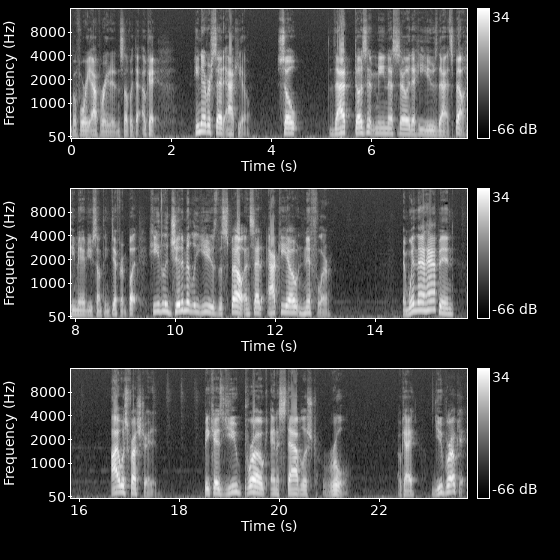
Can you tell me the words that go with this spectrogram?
before he apparated and stuff like that. Okay, he never said Accio, so that doesn't mean necessarily that he used that spell. He may have used something different, but he legitimately used the spell and said Accio Niffler. And when that happened, I was frustrated because you broke an established rule. Okay? You broke it.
